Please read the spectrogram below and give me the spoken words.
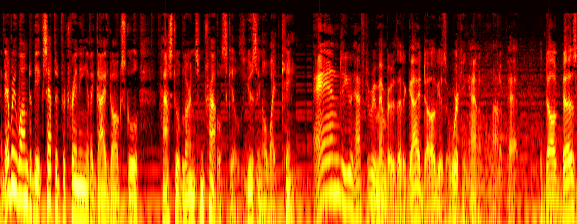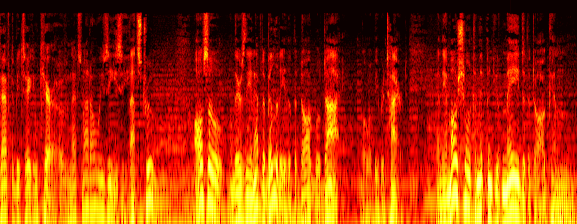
And everyone to be accepted for training at a guide dog school has to have learned some travel skills using a white cane. And you have to remember that a guide dog is a working animal, not a pet. The dog does have to be taken care of, and that's not always easy. That's true. Also, there's the inevitability that the dog will die or will be retired. And the emotional commitment you've made to the dog can,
